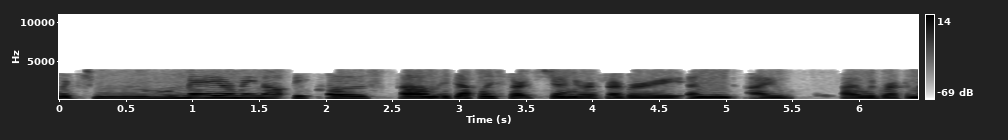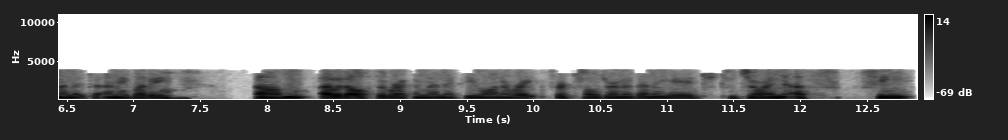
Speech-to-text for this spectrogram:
which may or may not be closed. Um, it definitely starts January, February, and I I would recommend it to anybody. Um, I would also recommend if you want to write for children of any age to join SC,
